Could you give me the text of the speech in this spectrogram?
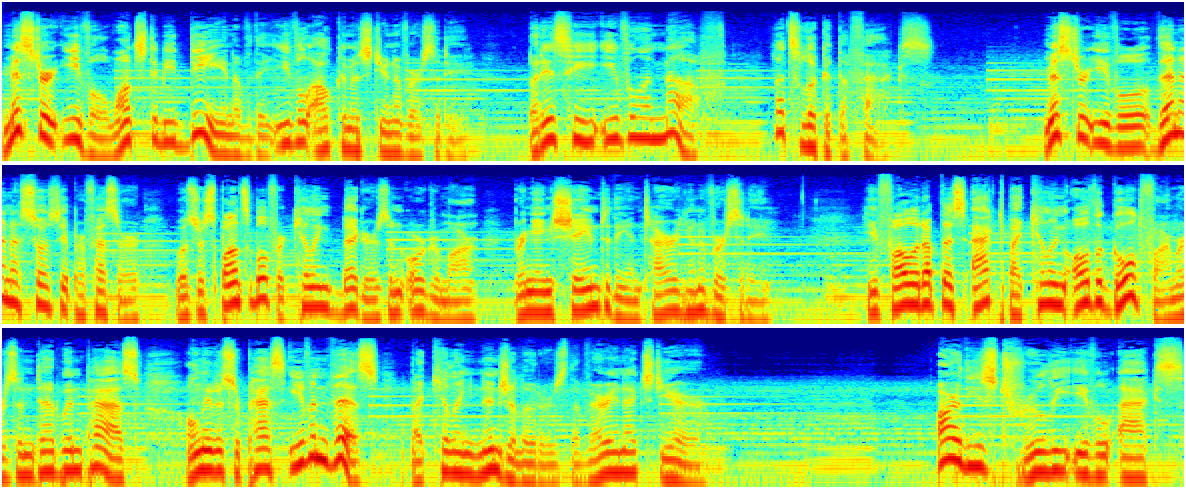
Mr. Evil wants to be dean of the Evil Alchemist University. But is he evil enough? Let's look at the facts. Mr. Evil, then an associate professor, was responsible for killing beggars in Orgrimmar, bringing shame to the entire university. He followed up this act by killing all the gold farmers in Deadwind Pass, only to surpass even this by killing ninja looters the very next year. Are these truly evil acts?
